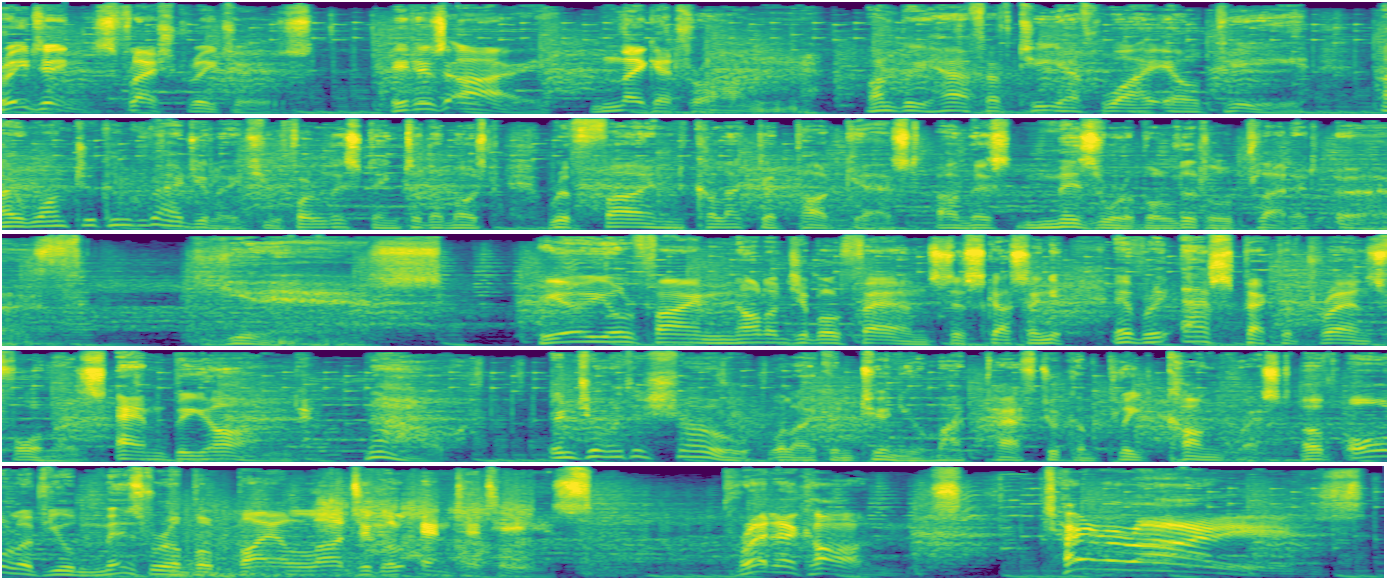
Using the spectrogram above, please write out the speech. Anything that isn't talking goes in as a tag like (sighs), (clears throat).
Greetings, flesh creatures. It is I, Megatron. On behalf of TFYLP, I want to congratulate you for listening to the most refined collective podcast on this miserable little planet Earth. Yes. Here you'll find knowledgeable fans discussing every aspect of Transformers and beyond. Now, enjoy the show while I continue my path to complete conquest of all of you miserable biological entities. Predacons, terrorize!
